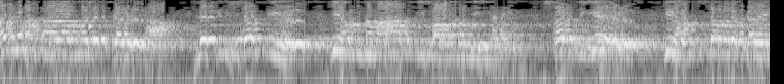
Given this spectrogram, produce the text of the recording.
اللہ تعالیٰ مدد کرے گا۔ لیکن شرط یہ ہے کہ ہم نماز کی پابندی کریں۔ شرط یہ ہے کہ ہم صبر کریں۔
